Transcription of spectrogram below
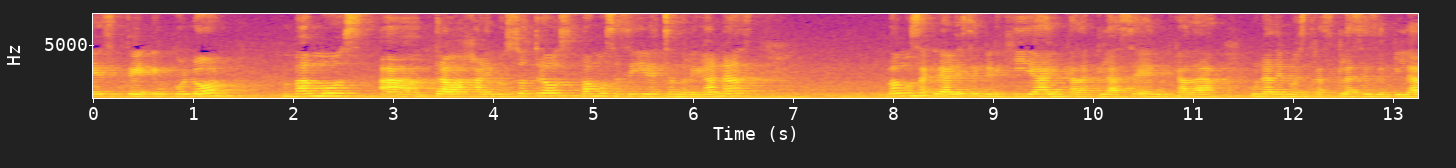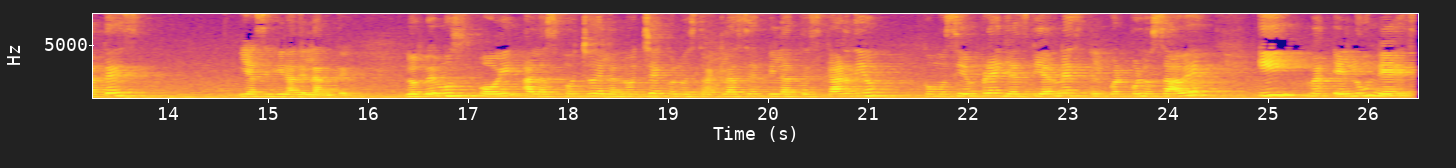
este, en color. Vamos a trabajar en nosotros, vamos a seguir echándole ganas, vamos a crear esa energía en cada clase, en cada una de nuestras clases de pilates y a seguir adelante. Nos vemos hoy a las 8 de la noche con nuestra clase de pilates cardio. Como siempre, ya es viernes, el cuerpo lo sabe. Y el lunes,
